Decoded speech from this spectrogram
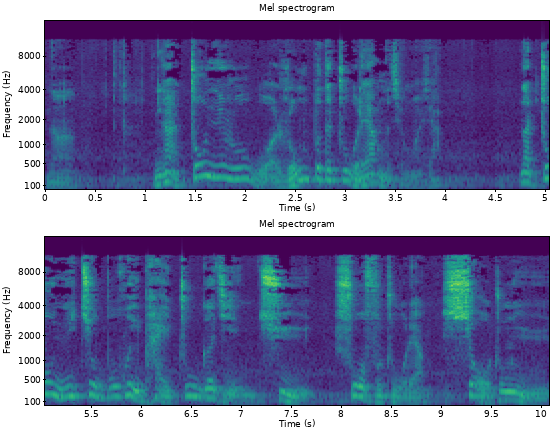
那。你看，周瑜如果容不得诸葛亮的情况下，那周瑜就不会派诸葛瑾去说服诸葛亮效忠于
